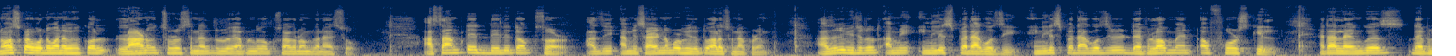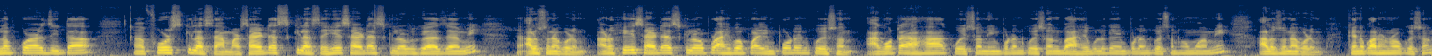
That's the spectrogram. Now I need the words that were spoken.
নমস্কাৰ বন্ধু বান্ধৱীসকল লাৰ্ণ উইথ সৰু চেনেলটোলৈ আপোনালোকক স্বাগতম জনাইছোঁ। আছাম টেট ডেইলি টকছৰ আজি আমি চাৰি নম্বৰ ভিডিঅ'টো আলোচনা কৰিম। আজিৰ ভিডিঅ'টোত আমি ইংলিছ পেডাগজি ইংলিছ পেডাগজিৰ ডেভেলপমেণ্ট অফ ফ'ৰ স্কিল এটা লেংগুৱেজ ডেভেলপ কৰাৰ যিটা ফ'ৰ স্কিল আছে আমাৰ চাৰিটা স্কিল আছে। সেই চাৰিটা স্কিলৰ বিষয়ে আজি আমি আলোচনা কৰিম। আৰু সেই চাৰিটা স্কিলৰ পৰা আহিব পৰা ইম্পৰ্টেণ্ট কুৱেশ্যন আগতে অহা কুৱেশ্যন ইম্পৰ্টেণ্ট কুৱেশ্যন বা আহিবলগীয়া ইম্পৰ্টেণ্ট কুৱেশ্যনসমূহ আমি আলোচনা কৰিম। কেনেকুৱা ধৰণৰ কুৱেশ্যন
